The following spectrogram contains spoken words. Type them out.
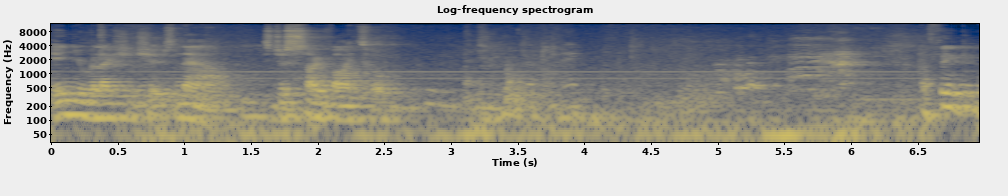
in your relationships now is just so vital. Think,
